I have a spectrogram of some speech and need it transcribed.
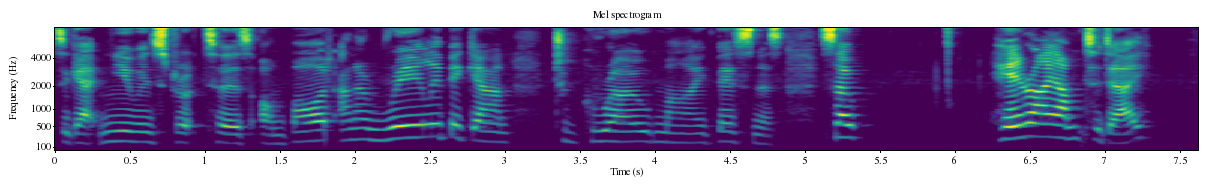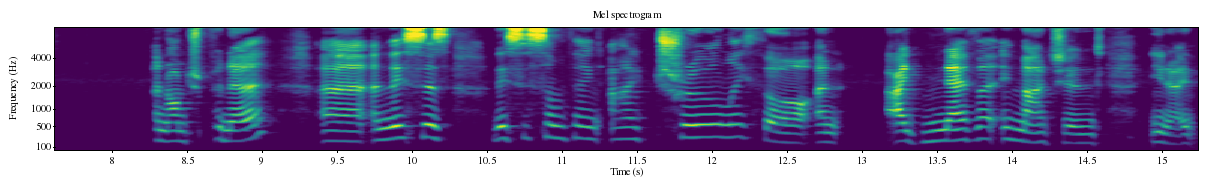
to get new instructors on board, and I really began to grow my business. So here I am today, an entrepreneur, uh, and this is this is something I truly thought and I'd never imagined, you know,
